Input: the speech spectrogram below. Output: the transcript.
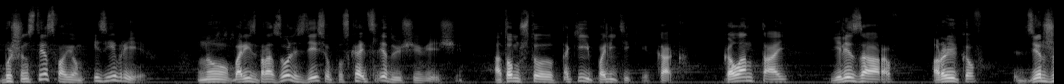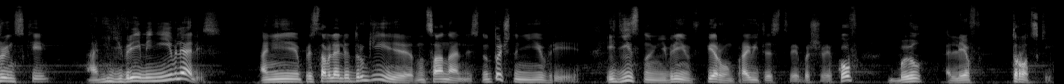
в большинстве своем из евреев? Но Борис Бразоль здесь упускает следующие вещи. О том, что такие политики, как Калантай, Елизаров, Рыков, Дзержинский, они евреями не являлись. Они представляли другие национальности, но точно не евреи. Единственным евреем в первом правительстве большевиков был Лев Троцкий.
